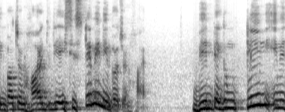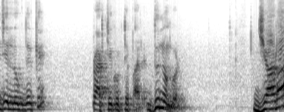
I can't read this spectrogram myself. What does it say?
নির্বাচন হয়, যদি এই সিস্টেমে নির্বাচন হয়, বিএনপি একদম ক্লিন ইমেজের লোকদেরকে প্রার্থী করতে পারে। দু নম্বর, যারা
